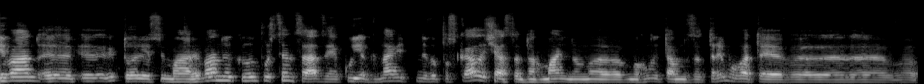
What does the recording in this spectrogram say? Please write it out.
Іван е, е, Вікторію Сюмар, Івану Климпуш Ценцадзе, яку як навіть не випускали часто нормально, могли там затримувати в, в,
